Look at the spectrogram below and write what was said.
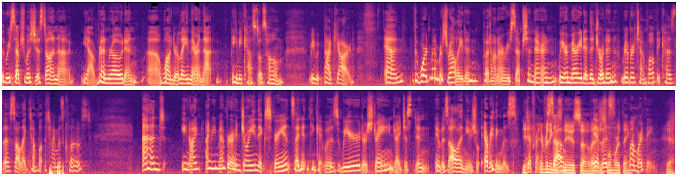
the reception was just on, uh, yeah, Wren Road and uh, Wander Lane there in that Amy Castro's home backyard. And the ward members rallied and put on our reception there. And we were married at the Jordan River Temple because the Salt Lake Temple at the time was closed. And, you know, I, I remember enjoying the experience. I didn't think it was weird or strange. I just didn't, it was all unusual. Everything was Yeah, different. everything was new, so that was just one more thing. One more thing. Yeah.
